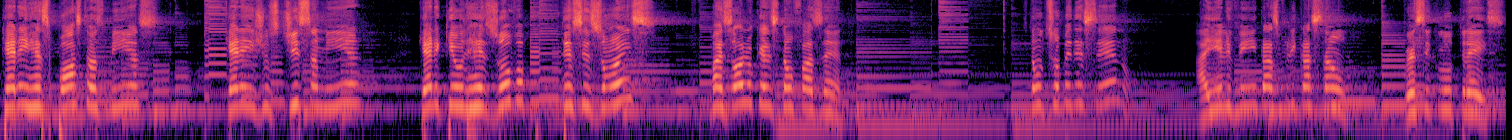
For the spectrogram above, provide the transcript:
querem respostas minhas, querem justiça minha, querem que eu resolva decisões, mas olha o que eles estão fazendo. Estão desobedecendo. Aí ele vem dar a explicação. Versículo 3.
